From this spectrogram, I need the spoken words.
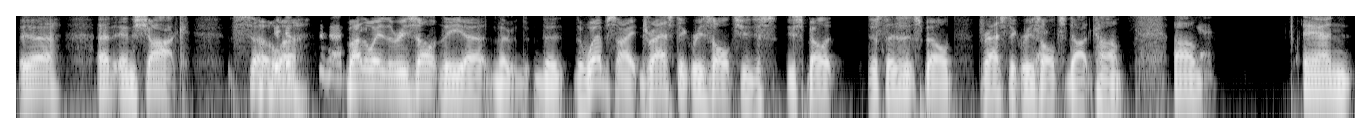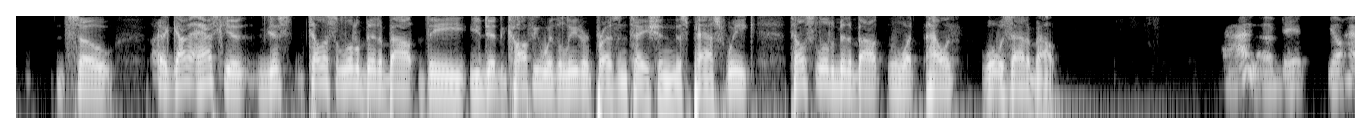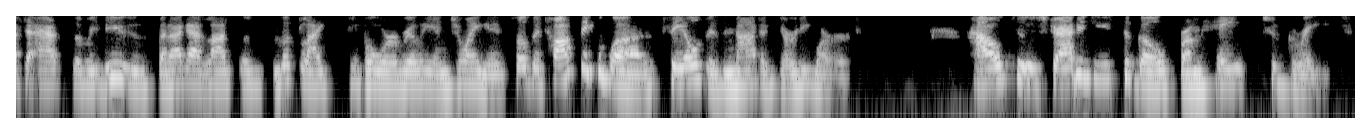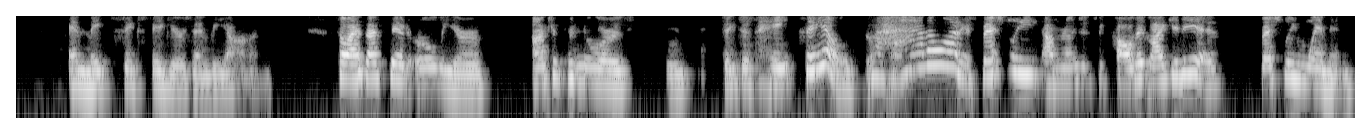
Yeah, and in shock. So, uh, by the way, the result, the, uh, the the the website, drastic results. You just you spell it just as it's spelled, drasticresults.com. Um, yes. And so I got to ask you, just tell us a little bit about the, you did the Coffee with a Leader presentation this past week. Tell us a little bit about what, how, what was that about? I loved it. You'll have to ask the reviews, but I got lots of looked like people were really enjoying it. So the topic was sales is not a dirty word how to strategies to go from hate to great and make six figures and beyond. So as I said earlier, entrepreneurs they just hate sales. I don't want, especially I'm gonna just be called it like it is, especially women.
